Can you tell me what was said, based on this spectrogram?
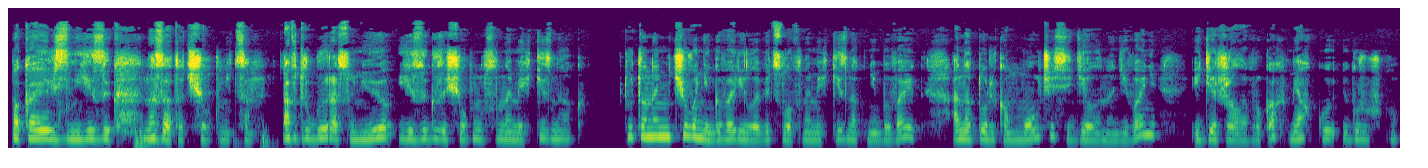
пока Эльзин язык назад отщелкнется. А в другой раз у нее язык защелкнулся на мягкий знак. Тут она ничего не говорила, ведь слов на мягкий знак не бывает. Она только молча сидела на диване и держала в руках мягкую игрушку,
